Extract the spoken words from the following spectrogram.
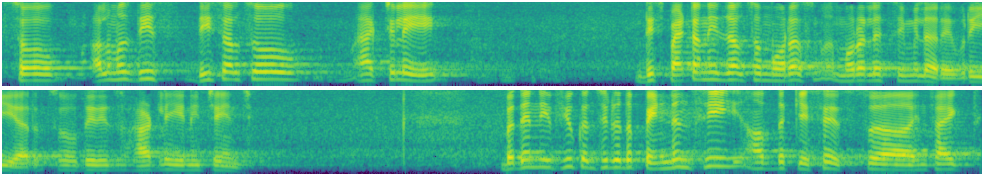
So almost this, this also actually, this pattern is also more or, more or less similar every year. So there is hardly any change. But then if you consider the pendency of the cases, uh, in fact,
